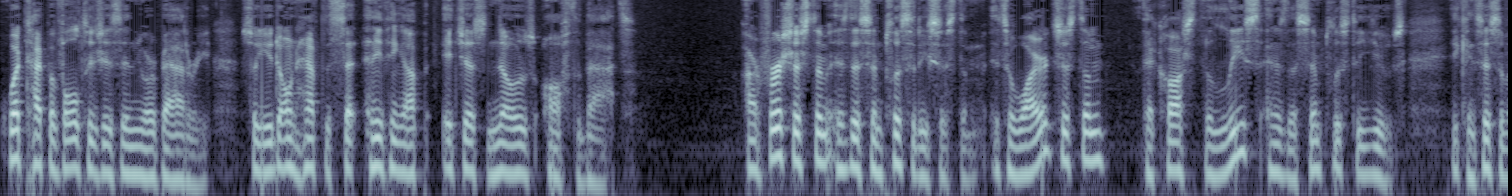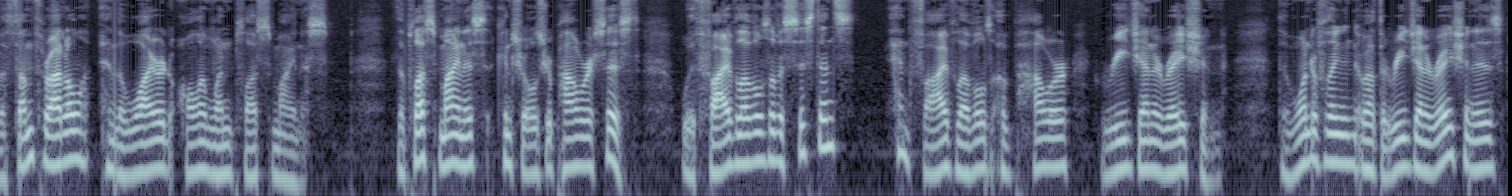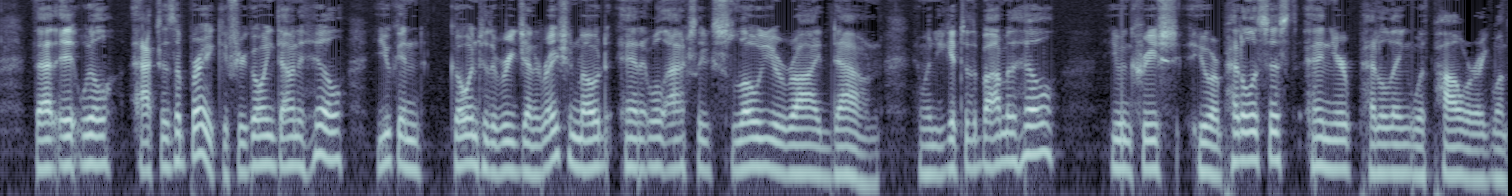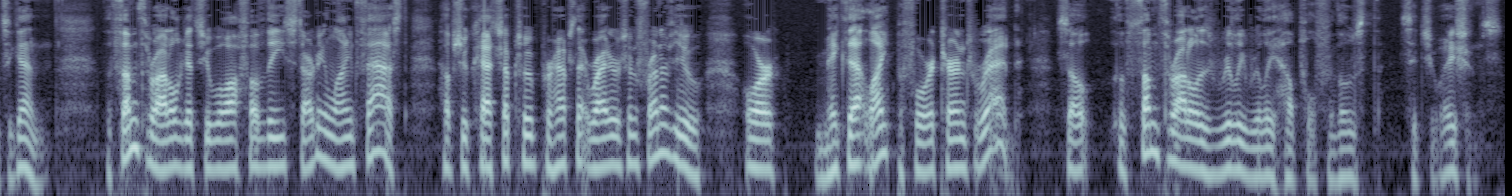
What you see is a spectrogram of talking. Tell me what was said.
what type of voltage is in your battery. So you don't have to set anything up, it just knows off the bat. Our first system is the Simplicity system. It's a wired system that costs the least and is the simplest to use. It consists of a thumb throttle and the wired all-in-one plus minus. The plus minus controls your power assist with five levels of assistance and five levels of power regeneration. The wonderful thing about the regeneration is that it will act as a brake. If you're going down a hill, you can go into the regeneration mode and it will actually slow your ride down. And when you get to the bottom of the hill, you increase your pedal assist and you're pedaling with power once again. The thumb throttle gets you off of the starting line fast, helps you catch up to perhaps that rider's in front of you, or make that light before it turns red. So the thumb throttle is really, really helpful for those situations.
